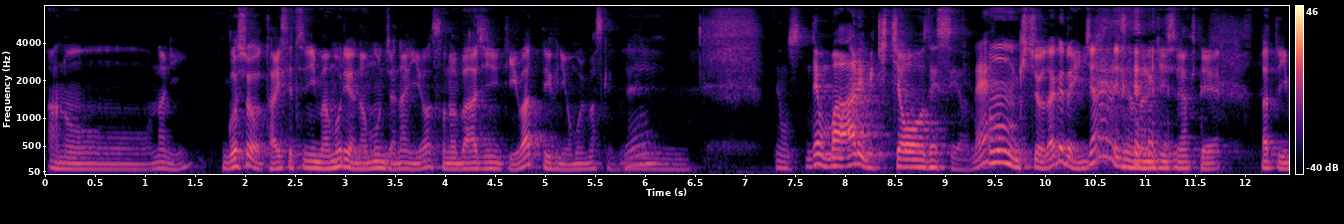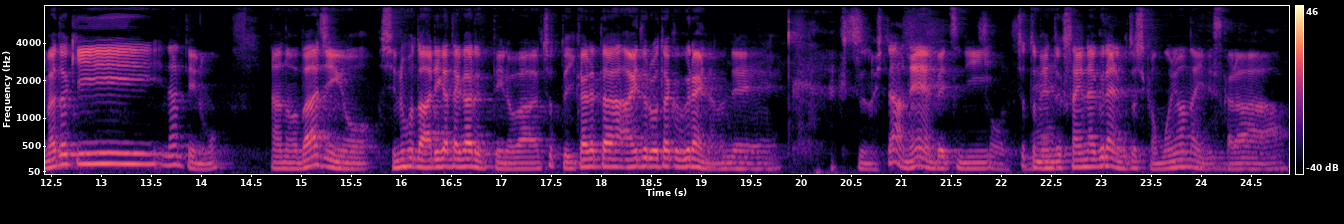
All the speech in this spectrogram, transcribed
あの、何？五章を大切に守るようなもんじゃないよ。そのバージニティはっていうふうに思いますけどね。でもでもまあある意味貴重ですよね、うん、貴重だけどいいんじゃない？ですか、そんなに気にしなくて。だって今時、なんていうの？あの、バージンを死ぬほどありがたがるっていうのは、ちょっと行かれたアイドルオタクぐらいなので、普通の人はね、別に、ちょっとめんどくさいなぐらいのことしか思わないですから、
